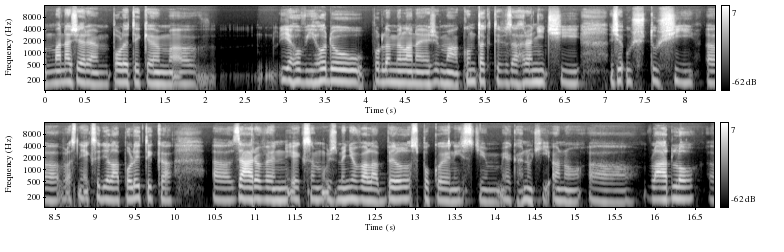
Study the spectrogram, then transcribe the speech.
manažerem, politikem, jeho výhodou podle Milana je, že má kontakty v zahraničí, že už tuší uh, vlastně, jak se dělá politika. Uh, zároveň, jak jsem už zmiňovala, byl spokojený s tím, jak hnutí ano uh, vládlo, uh,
